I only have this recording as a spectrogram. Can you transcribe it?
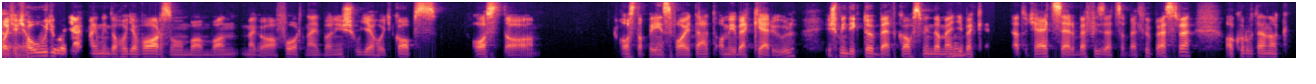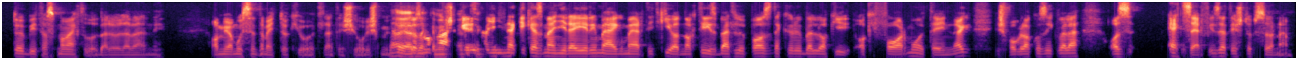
Vagy hogyha úgy oldják meg, mint ahogy a Warzone-ban van, meg a Fortnite-ban is, ugye, hogy kapsz azt a, azt a pénzfajtát, amibe kerül, és mindig többet kapsz, mint amennyibe hmm. kerül. Tehát, hogyha egyszer befizetsz a Battle Pass-re, akkor utána többit azt már meg tudod belőle venni. Ami amúgy szerintem egy tök jó ötlet, és jól is működik. Ja, az más kérdés, hogy nekik ez mennyire éri meg, mert így kiadnak 10 Battle Pass, de körülbelül aki, aki farmol tényleg, és foglalkozik vele, az egyszer fizet, és többször nem.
